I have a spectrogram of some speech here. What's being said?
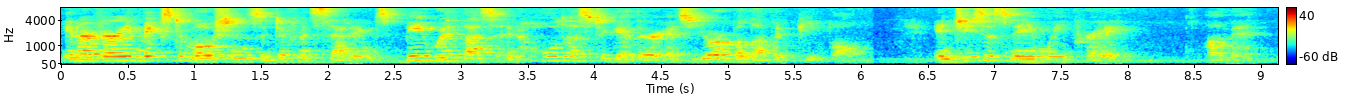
In our very mixed emotions and different settings, be with us and hold us together as your beloved people. In Jesus' name we pray. Amen.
